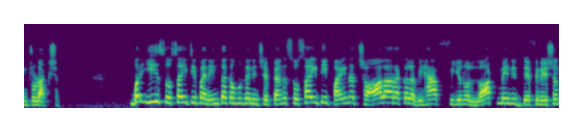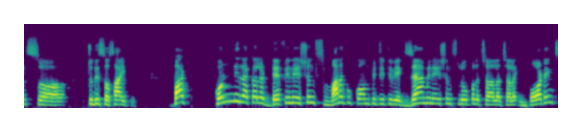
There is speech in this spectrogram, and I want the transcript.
ఇంట్రొడక్షన్. మరి ఈ సొసైటీ పైన ఇంతకుముందే నేను చెప్పాను సొసైటీ పైన చాలా రకాల we have you know lot many definitions to the society but కొన్ని రకాల డెఫినేషన్స్ మనకు కాంపిటేటివ్ ఎగ్జామినేషన్స్ లోపల చాలా చాలా ఇంపార్టెంట్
